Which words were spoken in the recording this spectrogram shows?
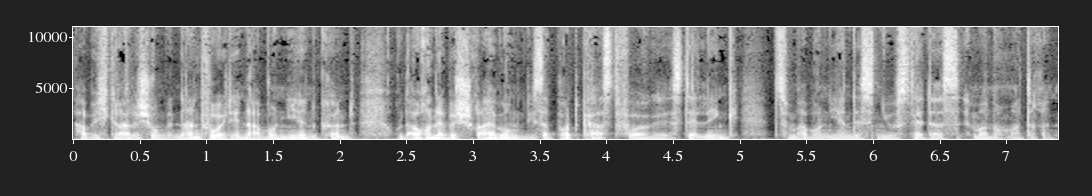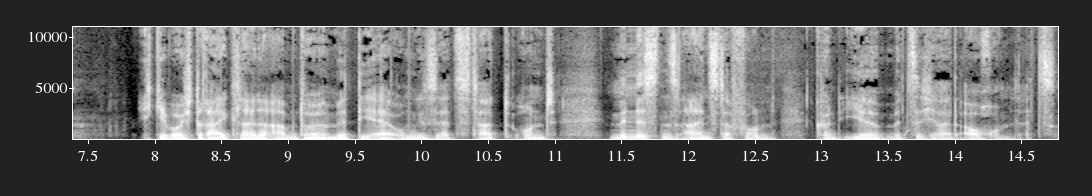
habe ich gerade schon genannt, wo ihr den abonnieren könnt. Und auch in der Beschreibung dieser Podcast-Folge ist der Link zum Abonnieren des Newsletters immer noch mal drin. Ich gebe euch drei kleine Abenteuer mit, die er umgesetzt hat und mindestens eins davon könnt ihr mit Sicherheit auch umsetzen.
